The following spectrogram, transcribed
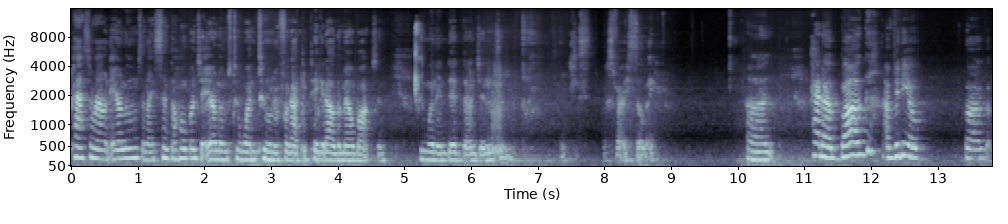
pass around heirlooms, and I sent a whole bunch of heirlooms to one tune and forgot to take it out of the mailbox. And we went and did dungeons, and it just was very silly. Uh, had a bug, a video bug,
